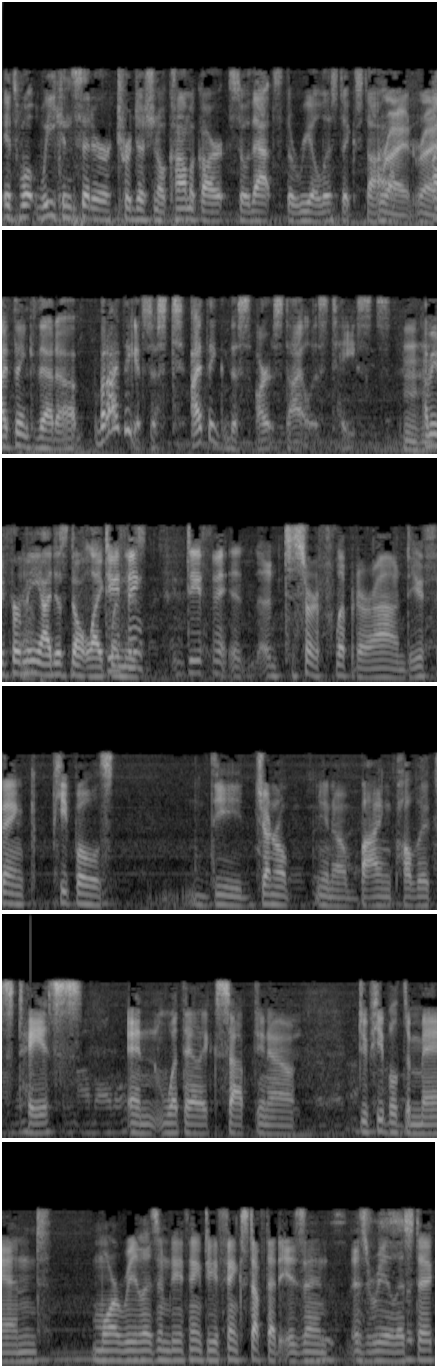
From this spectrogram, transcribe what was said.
it's what we consider traditional comic art so that's the realistic style Right, right. i think that uh but i think it's just i think this art style is tastes Mm-hmm. i mean for me i just don't like Do you think? these Do you think uh, to sort of flip it around? Do you think people's the general you know buying public's tastes and what they accept? You know, do people demand more realism? Do you think? Do you think stuff that isn't as realistic?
